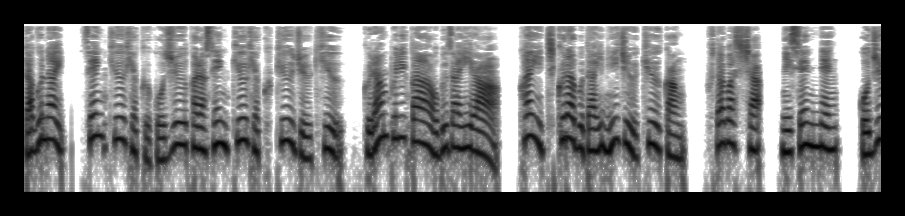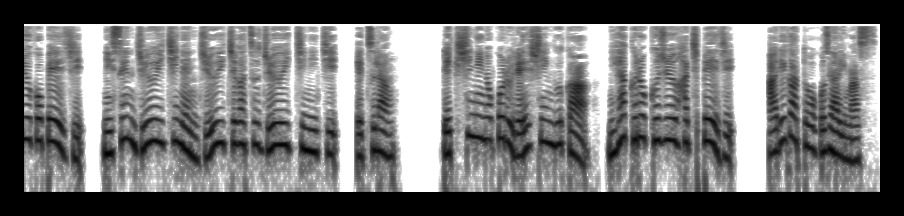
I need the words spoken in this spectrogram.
ダグナイ、1950から1999、グランプリカーオブザイヤー、海一クラブ第29巻、双葉社、2000年、55ページ、2011年11月11日、閲覧。歴史に残るレーシングカー、268ページ。ありがとうございます。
